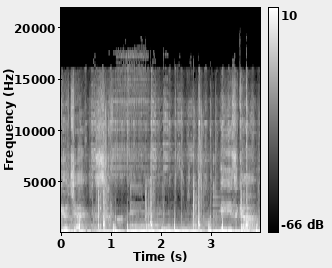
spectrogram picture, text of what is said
Michael Jackson. Easy come.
